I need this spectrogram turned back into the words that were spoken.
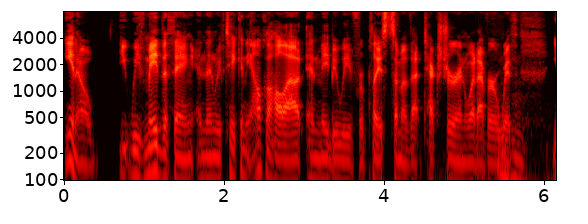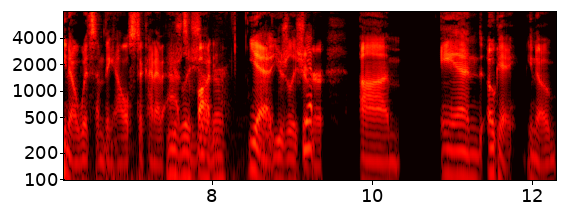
you know, we've made the thing and then we've taken the alcohol out and maybe we've replaced some of that texture and whatever mm-hmm. with you know with something else to kind of usually add some sugar. body yeah usually sugar yep. um and okay you know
